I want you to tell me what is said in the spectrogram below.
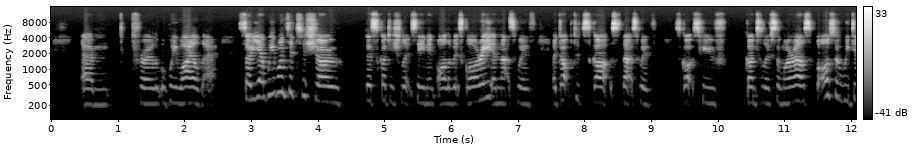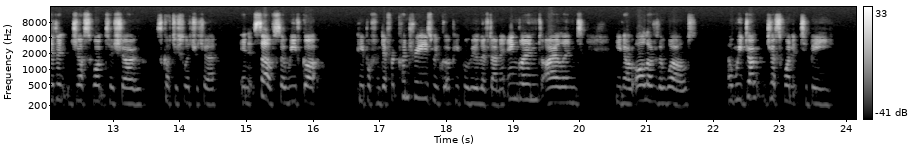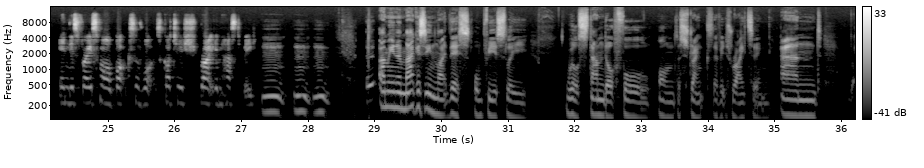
um, for a wee while there. So yeah, we wanted to show the Scottish lit scene in all of its glory, and that's with adopted Scots, that's with Scots who've gone to live somewhere else. But also, we didn't just want to show Scottish literature in itself. So we've got people from different countries. We've got people who live down in England, Ireland, you know, all over the world. And we don't just want it to be in this very small box of what Scottish writing has to be. Mm, mm, mm. I mean, a magazine like this obviously will stand or fall on the strength of its writing. And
